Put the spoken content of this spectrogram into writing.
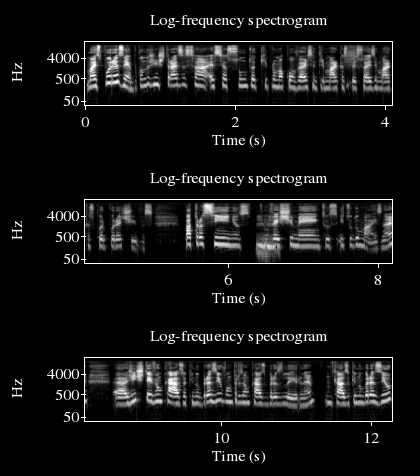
Mas, por exemplo, quando a gente traz essa- esse assunto aqui para uma conversa entre marcas pessoais e marcas corporativas, patrocínios, Uhum. investimentos e tudo mais, né? Ah, A gente teve um caso aqui no Brasil, vamos trazer um caso brasileiro, né? Um caso aqui no Brasil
